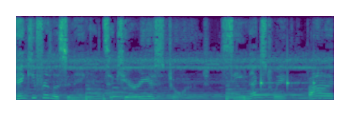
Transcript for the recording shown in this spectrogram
Thank you for listening to Curious George. See you next week. Bye.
